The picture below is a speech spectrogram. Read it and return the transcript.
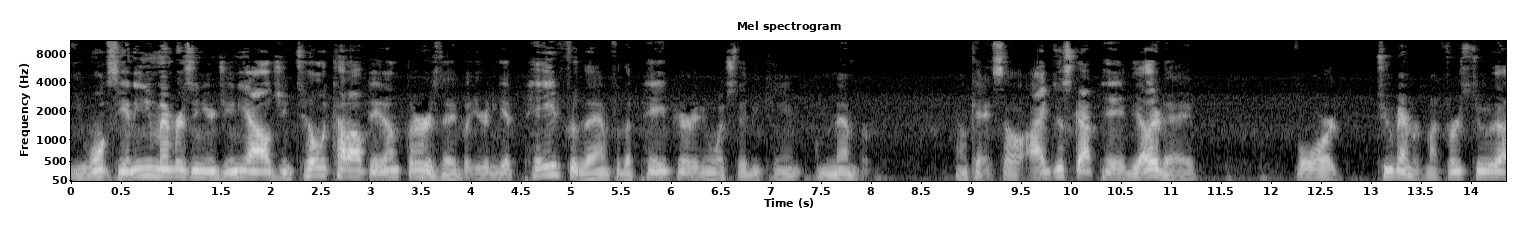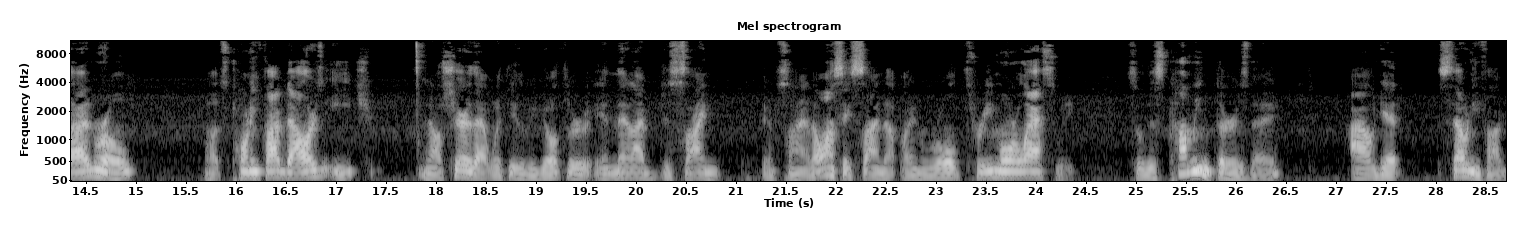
you won't see any new members in your genealogy until the cutoff date on Thursday, but you're going to get paid for them for the pay period in which they became a member. Okay, so I just got paid the other day for two members. My first two that I enrolled. Uh, it's $25 each, and I'll share that with you as we go through. And then I've just signed, signed I don't want to say signed up. I enrolled three more last week. So this coming Thursday, I'll get $75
